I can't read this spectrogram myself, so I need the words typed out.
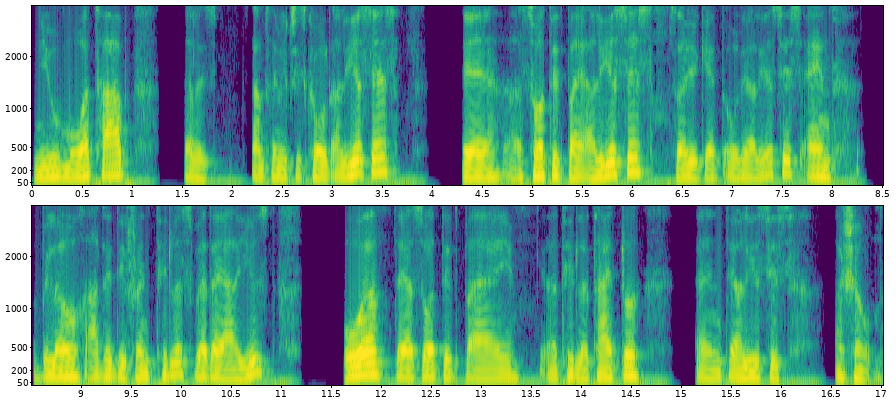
new more tab. That is something which is called aliases. They're uh, sorted by aliases, so you get all the aliases and below are the different tiddlers where they are used or they are sorted by uh, tiddler title and the aliases are shown.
